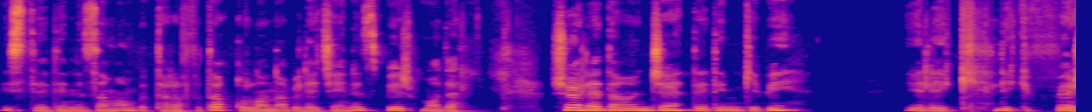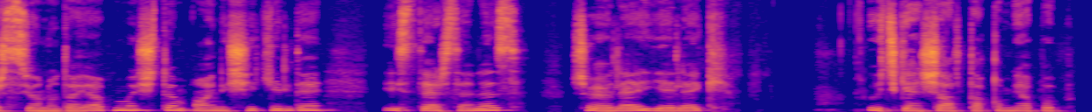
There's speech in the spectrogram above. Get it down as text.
İstediğiniz zaman bu tarafı da kullanabileceğiniz bir model. Şöyle daha önce dediğim gibi yeleklik versiyonu da yapmıştım. Aynı şekilde isterseniz şöyle yelek üçgen şal takım yapıp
